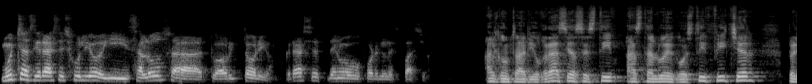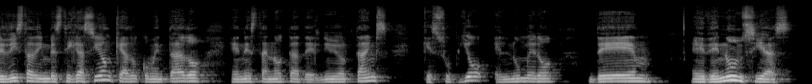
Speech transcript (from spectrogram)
Muchas gracias, Julio, y saludos a tu auditorio. Gracias de nuevo por el espacio. Al contrario, gracias Steve. Hasta luego. Steve Fischer, periodista de investigación que ha documentado en esta nota del New York Times que subió el número de eh, denuncias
